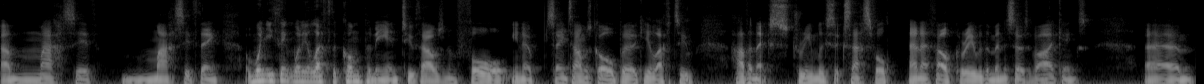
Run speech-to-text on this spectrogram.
a massive, massive thing. And when you think when he left the company in 2004, you know St. Thomas Goldberg, he left to have an extremely successful NFL career with the Minnesota Vikings. Um,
